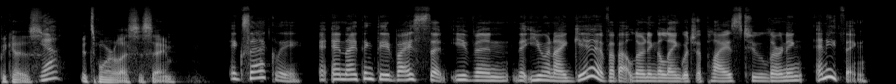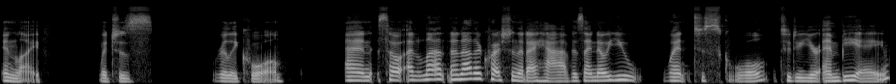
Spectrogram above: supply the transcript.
because Yeah. it's more or less the same. Exactly. And I think the advice that even that you and I give about learning a language applies to learning anything in life, which is really cool. And so another question that I have is I know you went to school to do your MBA,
